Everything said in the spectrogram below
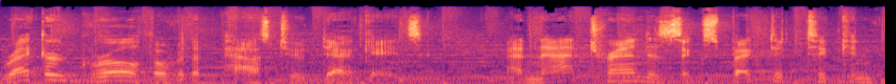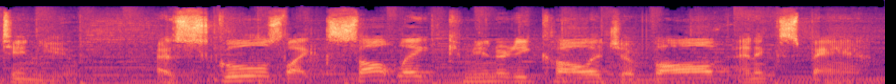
record growth over the past two decades, and that trend is expected to continue as schools like Salt Lake Community College evolve and expand.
